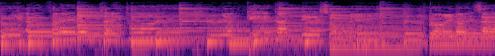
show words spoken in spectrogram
thì anh phải đứng dậy thôi nhật ký cắt đi rồi thôi nói ra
